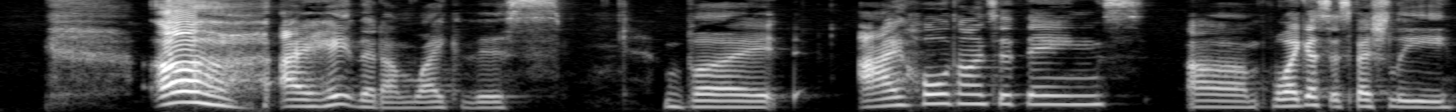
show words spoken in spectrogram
oh i hate that i'm like this but i hold on to things um well i guess especially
